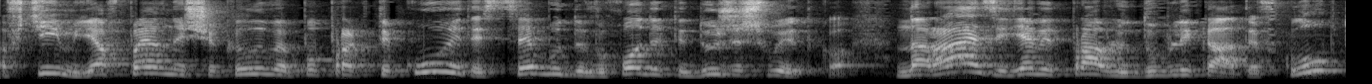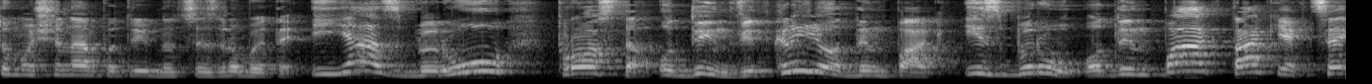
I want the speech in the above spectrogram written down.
Втім, я впевнений, що коли ви попрактикуєтесь, це буде виходити дуже швидко. Наразі я відправлю дублікати в клуб, тому що нам потрібно це зробити. І я зберу просто один, відкрию один пак і зберу один пак, так як це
